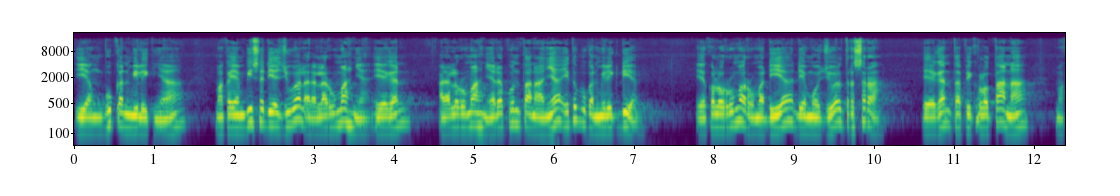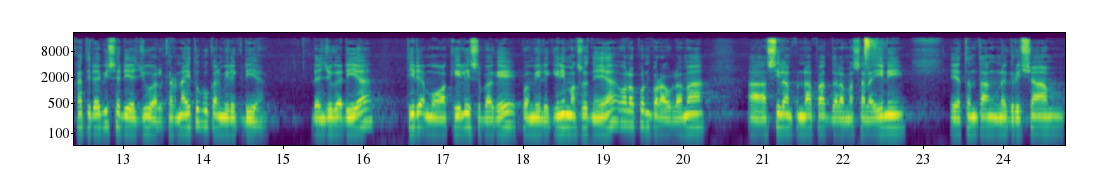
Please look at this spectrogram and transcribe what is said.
yang bukan miliknya maka yang bisa dia jual adalah rumahnya ya kan adalah rumahnya adapun tanahnya itu bukan milik dia Ya kalau rumah rumah dia, dia mau jual terserah. Ya kan? Tapi kalau tanah maka tidak bisa dia jual karena itu bukan milik dia. Dan juga dia tidak mewakili sebagai pemilik. Ini maksudnya ya, walaupun para ulama uh, silam pendapat dalam masalah ini ya tentang negeri Syam,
